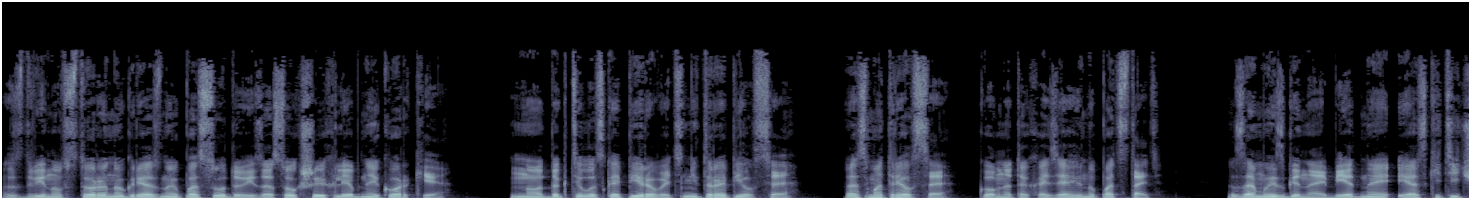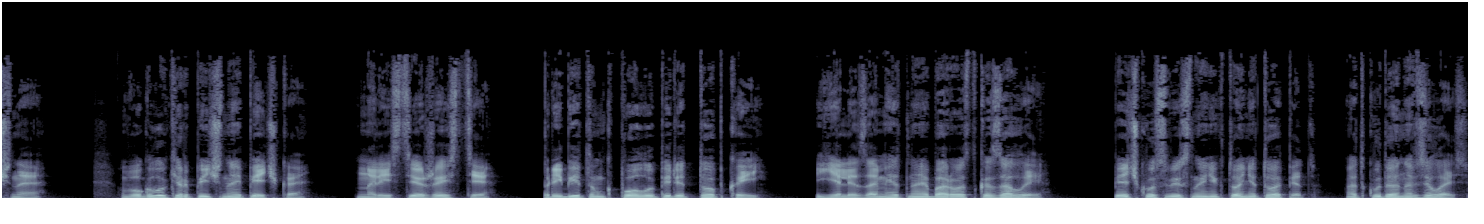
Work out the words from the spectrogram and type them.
сдвинув в сторону грязную посуду и засохшие хлебные корки. Но дактилоскопировать не торопился. Осмотрелся, комната хозяину подстать. Замызганная, бедная и аскетичная. В углу кирпичная печка. На листе жести, прибитом к полу перед топкой, еле заметная бороздка золы. Печку с весны никто не топит. Откуда она взялась?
